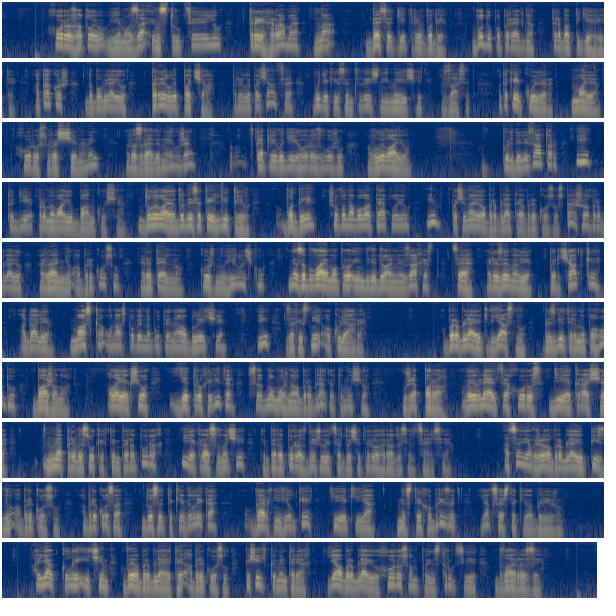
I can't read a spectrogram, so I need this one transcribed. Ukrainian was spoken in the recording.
Хорос готуємо за інструкцією 3 грами на 10 літрів води. Воду попередньо треба підігріти, а також додаю перелипача. Перелипача це будь-який синтетичний миючий засіб. Отакий колір має хорус розчинений, розведений вже. В теплій воді його розвожу, вливаю в пульверізатор і тоді промиваю банку ще. Доливаю до 10 літрів води, щоб вона була теплою, і починаю обробляти абрикосу. Спершу обробляю ранню абрикосу, ретельно кожну гілочку. Не забуваємо про індивідуальний захист. Це резинові перчатки, а далі маска у нас повинна бути на обличчі і захисні окуляри. Обробляють в ясну безвітряну погоду бажано. Але якщо є трохи вітер, все одно можна обробляти, тому що вже пора. Виявляється, хорус діє краще не при високих температурах, і якраз вночі температура знижується до 4 градусів Цельсія. А це я вже обробляю пізню абрикосу. Абрикоса досить таки велика. Верхні гілки, ті, які я не встиг обрізати, я все ж таки обріжу. А як, коли і чим ви обробляєте абрикосу, пишіть в коментарях. Я обробляю хорусом по інструкції два рази.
